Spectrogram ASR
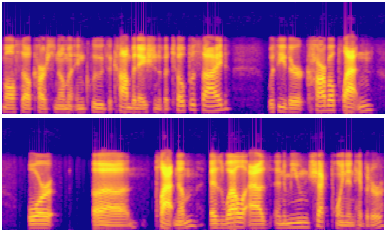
small cell carcinoma includes a combination of etoposide with either carboplatin or uh, platinum, as well as an immune checkpoint inhibitor,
